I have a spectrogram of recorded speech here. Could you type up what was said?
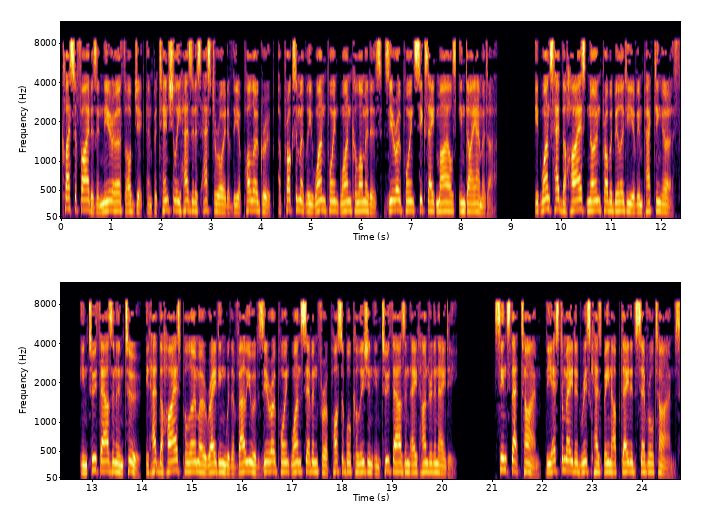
classified as a near-Earth object and potentially hazardous asteroid of the Apollo group, approximately 1.1 km (0.68 miles) in diameter. It once had the highest known probability of impacting Earth. In 2002, it had the highest Palermo rating with a value of 0.17 for a possible collision in 2880. Since that time, the estimated risk has been updated several times.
